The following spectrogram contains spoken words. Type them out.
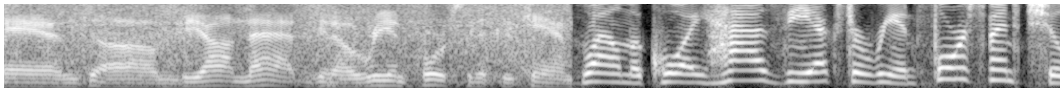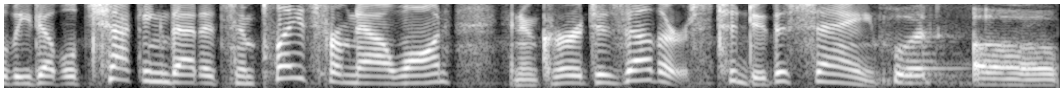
and um, beyond that, you know, reinforce it if you can. While McCoy has the extra reinforcement, she'll be double checking that it's in place from now on and encourages others to do the same. Put a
